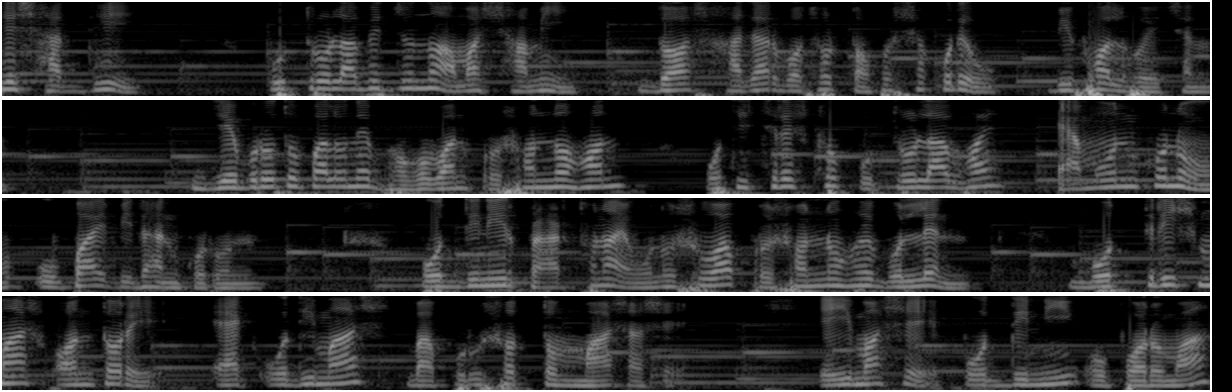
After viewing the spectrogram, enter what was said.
হে সাধ্যী পুত্র লাভের জন্য আমার স্বামী দশ হাজার বছর তপস্যা করেও বিফল হয়েছেন। যে ব্রত পালনে ভগবান প্রসন্ন হন, অতিশ্রেষ্ঠ পুত্র লাভ হয়, এমন কোনো উপায় বিধান করুন। পদ্মিনীর প্রার্থনায় অনুসুয়া প্রসন্ন হয়ে বললেন, বত্রিশ মাস অন্তরে এক অধিমাস বা পুরুষোত্তম মাস আসে। এই মাসে পদ্মিনী ও পরমা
